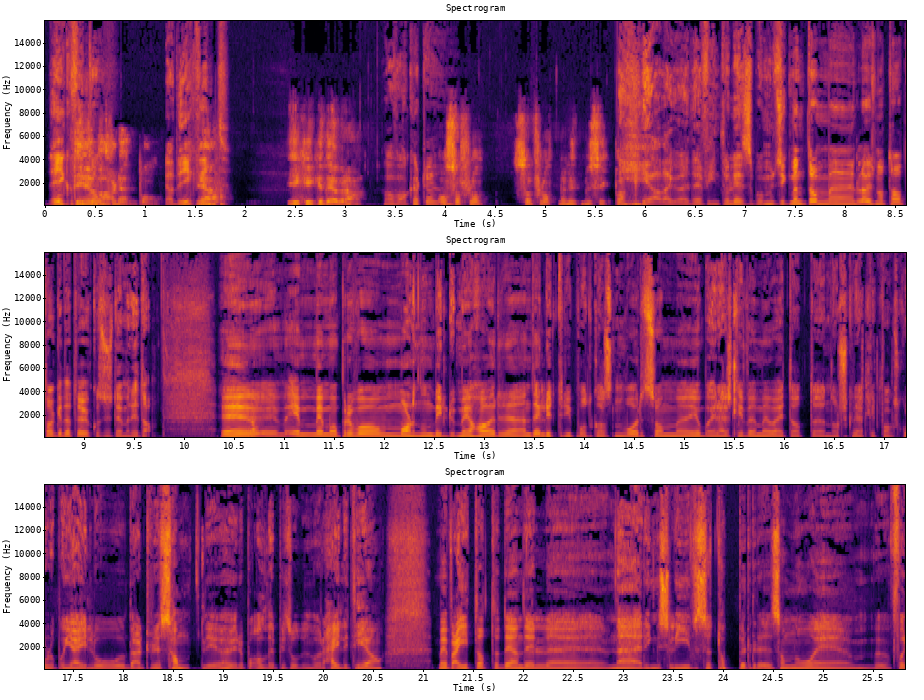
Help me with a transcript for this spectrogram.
Det. Det var den, Pål. Ja, det gikk fint. Ja. Gikk ikke det bra? Det var vakkert, det. Og så flott, så flott med litt musikk på. Ja, det er, fint å lese på musikk. Men Tom, eh, la oss nå ta tak i dette økosystemet ditt, da. Eh, Vi må prøve å male noen bilder. Vi har en del lyttere i podkasten vår som eh, jobber i reiselivet. Vi vet at eh, Norsk Reiselivsfagskole på Geilo, der tror jeg samtlige hører på alle episodene våre hele tida. Vi vet at det er en del eh, næringslivstopper som nå er for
